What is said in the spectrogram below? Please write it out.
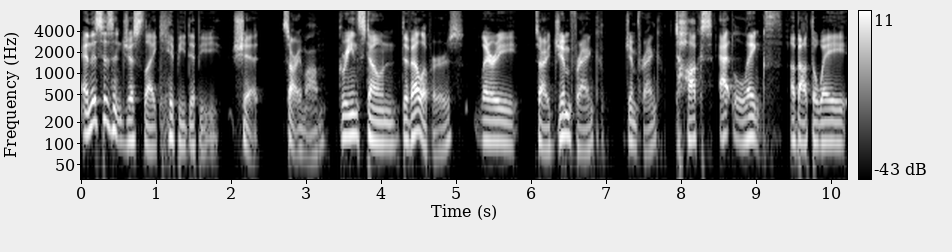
And this isn't just like hippy dippy shit. Sorry, mom. Greenstone developers, Larry, sorry, Jim Frank, Jim Frank, talks at length about the way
